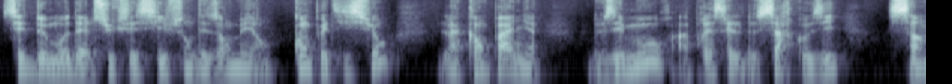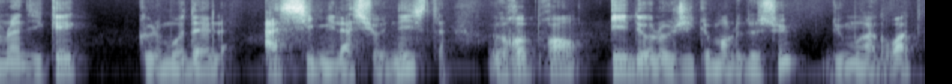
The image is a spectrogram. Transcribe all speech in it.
ces deux modèles successifs sont désormais en compétition. La campagne de Zemmour, après celle de Sarkozy, semble indiquer que le modèle assimilationniste reprend idéologiquement le dessus, du moins à droite.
